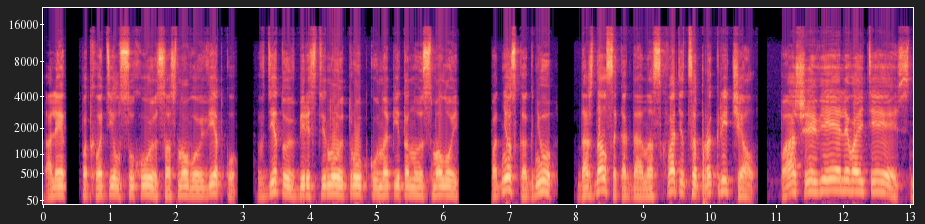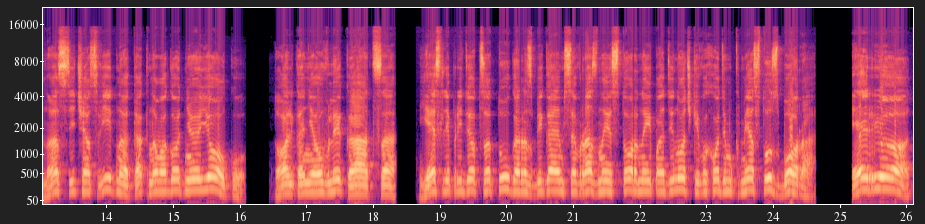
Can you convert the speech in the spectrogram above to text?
Олег подхватил сухую сосновую ветку, вдетую в берестяную трубку, напитанную смолой, поднес к огню, дождался, когда она схватится, прокричал. «Пошевеливайтесь! Нас сейчас видно, как новогоднюю елку! Только не увлекаться! Если придется туго, разбегаемся в разные стороны и поодиночке выходим к месту сбора! Вперед!»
